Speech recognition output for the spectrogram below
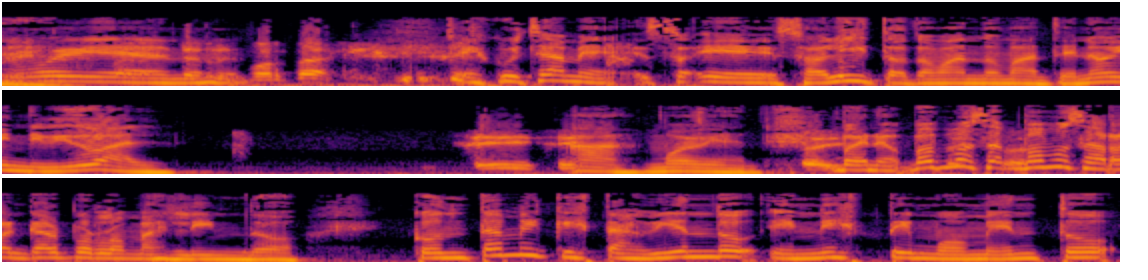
muy, Para bien. este reportaje. Escúchame, so- eh, solito tomando mate, ¿no? Individual. Sí, sí. Ah, muy bien. Estoy- bueno, vamos a, vamos a arrancar por lo más lindo. Contame qué estás viendo en este momento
